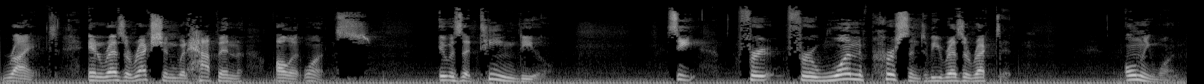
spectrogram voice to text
right. And resurrection would happen all at once. it was a team deal. See, for, for one person to be resurrected, only one,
